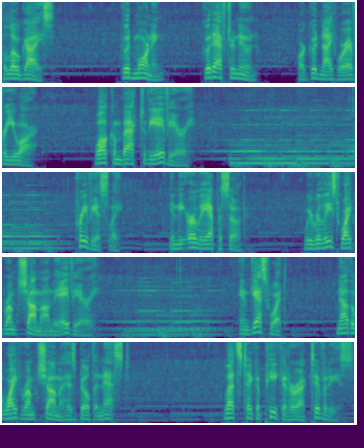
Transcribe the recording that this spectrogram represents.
Hello, guys. Good morning, good afternoon, or good night wherever you are. Welcome back to the aviary. Previously, in the early episode, we released White Rumped Shama on the aviary. And guess what? Now the White Rumped Shama has built a nest. Let's take a peek at her activities.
